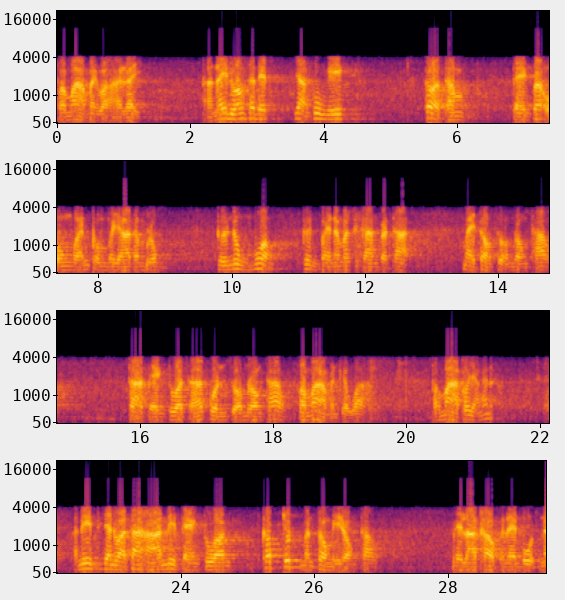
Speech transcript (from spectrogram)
พม่าไม่ว่าอะไรในหลวงเสด็จอย่างกุ้งอีก ก็ทำแต่งพระองค์เหมือนกรมพยาดำรงคือนุ่งม่วงขึ้นไปนมัสการพระธาตุไม่ต้องสวมรองเท้า ถ้าแต่งตัวสากลสวมรองเท้าพม่ามันจะว่าพม่าก็อย่างนั้น อันนี้พิจารณาทหารนี่แต่งตัวครบชุดมันต้องมีรองเท้า เวลาเข้าไปในโบสถ์ใน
